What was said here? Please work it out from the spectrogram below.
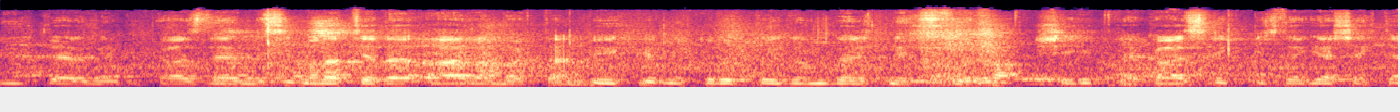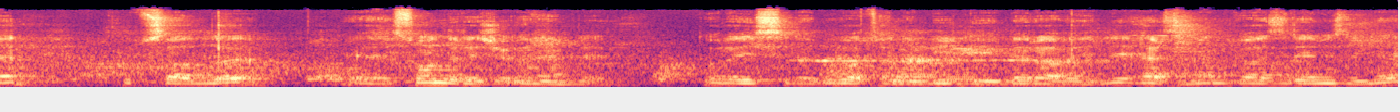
büyüklerini, gazilerimizi Malatya'da ağırlamaktan büyük bir mutluluk duyduğumu belirtmek istiyorum. Şehit ve gazilik bizde gerçekten kutsallığı e, son derece önemli. Dolayısıyla bu vatanın birliği, beraberliği her zaman gazilerimizle de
